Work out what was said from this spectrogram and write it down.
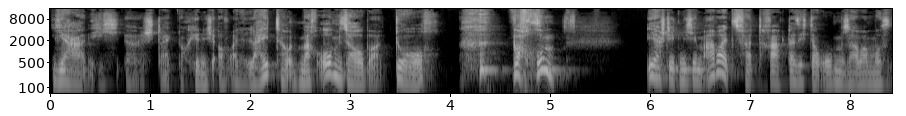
ja, ich äh, steige doch hier nicht auf eine Leiter und mache oben sauber. Doch. Warum? Ja, steht nicht im Arbeitsvertrag, dass ich da oben sauber muss.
